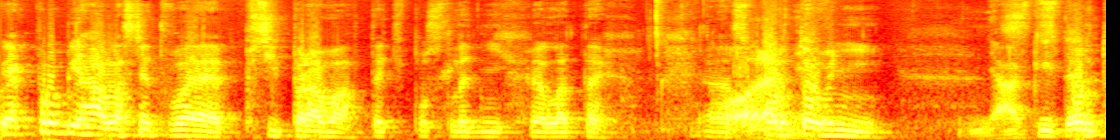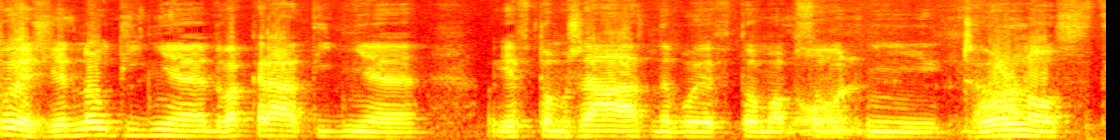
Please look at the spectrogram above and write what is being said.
jak probíhá vlastně tvoje příprava teď v posledních letech? No, Sportovní. Nějaký Sportuješ ten... jednou týdně, dvakrát týdně, je v tom řád nebo je v tom absolutní no, volnost?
